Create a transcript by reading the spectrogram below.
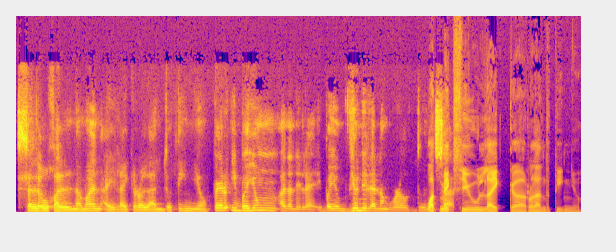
sa local naman, I like Rolando Tino. Pero iba yung, ano nila, eh, iba yung view nila ng world dun What sa, makes you like uh, Rolando Tino?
